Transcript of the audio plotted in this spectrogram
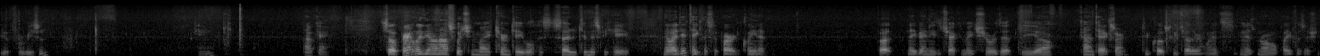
do it for a reason. Okay. Okay. So apparently the on-off switch in my turntable has decided to misbehave. Now I did take this apart and clean it, but maybe I need to check and make sure that the uh, contacts aren't too close to each other when it's in its normal play position.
